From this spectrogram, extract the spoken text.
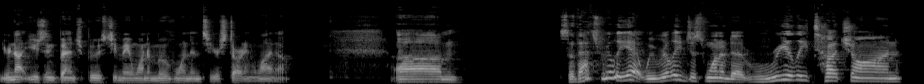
you're not using bench boost, you may want to move one into your starting lineup. Um, so that's really it. We really just wanted to really touch on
